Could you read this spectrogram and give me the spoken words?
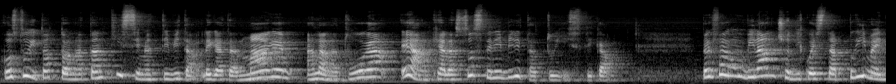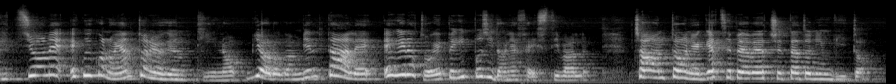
costruito attorno a tantissime attività legate al mare, alla natura e anche alla sostenibilità turistica. Per fare un bilancio di questa prima edizione è qui con noi Antonio Riontino, biologo ambientale e relatore per il Posidonia Festival. Ciao Antonio e grazie per aver accettato l'invito.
